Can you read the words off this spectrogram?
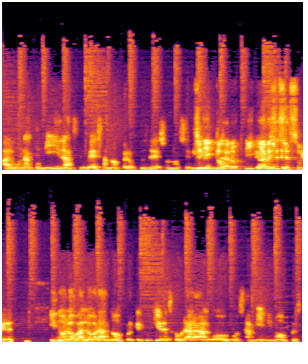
alguna comida, cerveza, ¿no? Pero pues de eso no se vive, Sí, ¿no? claro. Y, y a veces es un... Y no lo valoran, ¿no? Porque tú quieres cobrar algo, o sea, mínimo, pues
